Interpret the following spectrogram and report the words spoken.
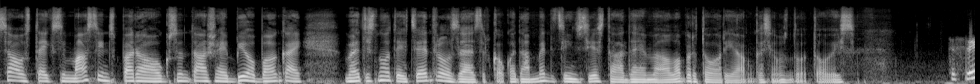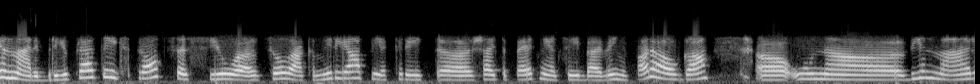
savus, teiksim, asins paraugus un tā šai biobankai, vai tas notiek centralizēts ar kaut kādām medicīnas iestādēm, laboratorijām, kas jums dod to visu? Tas vienmēr ir brīvprātīgs process, jo cilvēkam ir jāpiekrīt šai pētniecībai viņa paraugā. Un vienmēr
